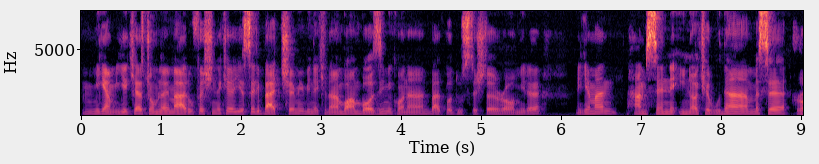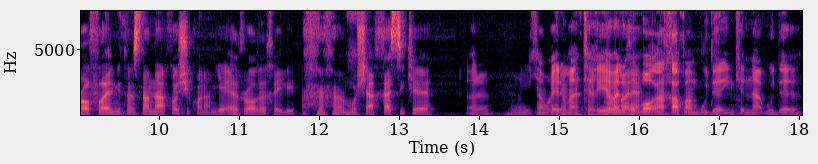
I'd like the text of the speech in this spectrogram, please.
میگم یکی از جمله معروفش اینه که یه سری بچه می‌بینه که دارن با هم بازی می‌کنن بعد با دوستش داره راه میره. میگه من همسن اینا که بودم مثل رافائل می‌تونستم نقاشی کنم. یه اقراق خیلی مشخصی که آره. یکم غیر منطقیه ولی آره. خب واقعا خفن بوده این که نبوده.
